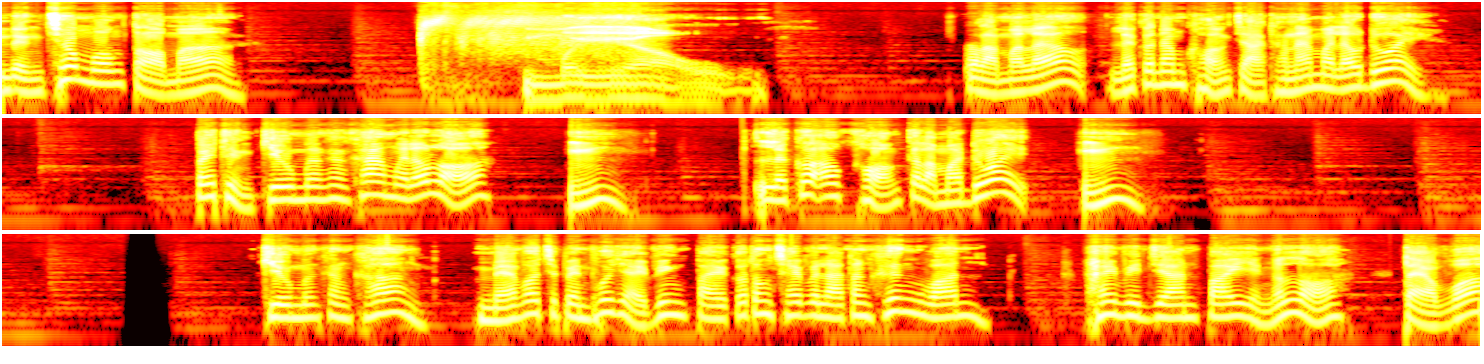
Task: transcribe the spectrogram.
หนึ่งชั่วโมงต่อมาเมียวกลับมาแล้วแล้วก็นำของจากทางนั้นมาแล้วด้วย ไปถึงกิวเมืองข้างๆมาแล้วเหรอ อืม แล้วก็เอาของกลับมาด้วย อืม กิวเมืองข้างๆ แม้ว่าจะเป็นผู้ใหญ่วิ่งไปก็ต้องใช้เวลาตั้งครึ่งวัน ให้วิญญาณไปอย่างนั้นเหรอ แต่ว่า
